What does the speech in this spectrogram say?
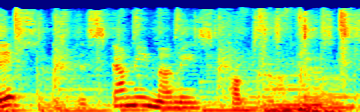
This is the Scummy Mummies podcast.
